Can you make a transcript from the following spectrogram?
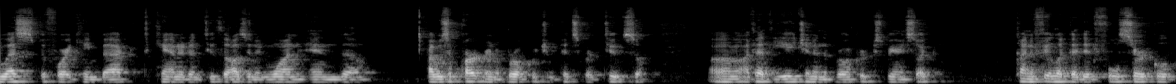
U.S. before I came back to Canada in 2001, and um, I was a partner in a brokerage in Pittsburgh too. So uh, I've had the agent and the broker experience. So I kind of feel like I did full circle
